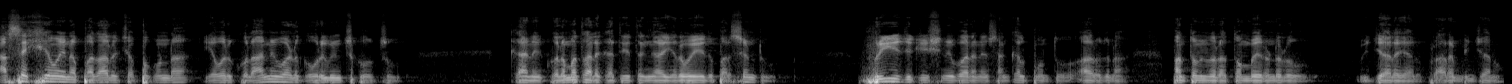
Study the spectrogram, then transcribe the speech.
అసహ్యమైన పదాలు చెప్పకుండా ఎవరి కులాన్ని వాళ్ళు గౌరవించుకోవచ్చు. కానీ కులమతాలకు అతీతంగా ఇరవై ఐదు పర్సెంట్ ఫ్రీ ఎడ్యుకేషన్ ఇవ్వాలనే సంకల్పంతో ఆ రోజున పంతొమ్మిది వందల తొంభై రెండులో విద్యాలయాలు ప్రారంభించాను.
